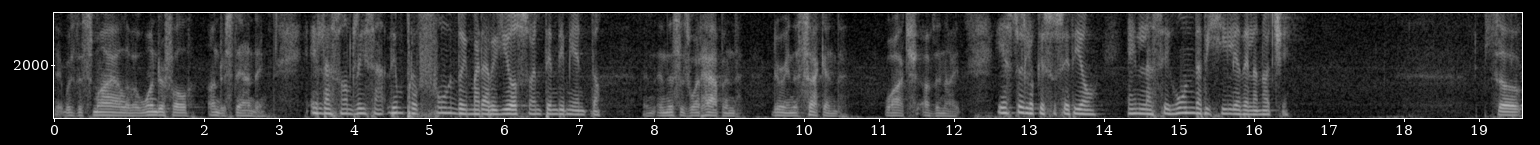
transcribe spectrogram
It was the smile of a wonderful understanding. es la sonrisa de un profundo y maravilloso entendimiento. And, and this is what happened during the second watch of the night. Y esto es lo que sucedió en la segunda vigilia de la noche. So,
